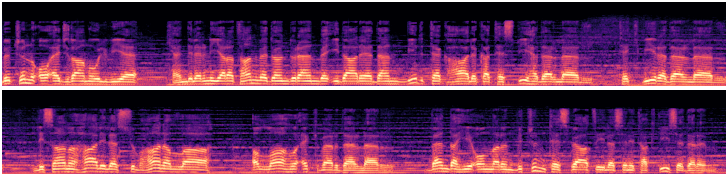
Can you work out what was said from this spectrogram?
Bütün o ecram-ı ulviye, kendilerini yaratan ve döndüren ve idare eden bir tek Halika tesbih ederler.'' tekbir ederler, lisan-ı hal ile Sübhanallah, Allahu Ekber derler. Ben dahi onların bütün tesbihatıyla seni takdis ederim.''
